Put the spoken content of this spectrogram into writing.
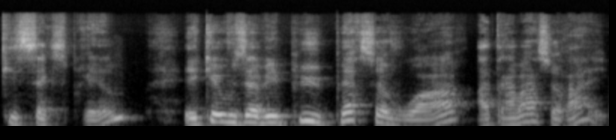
qui s'exprime et que vous avez pu percevoir à travers ce rêve,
